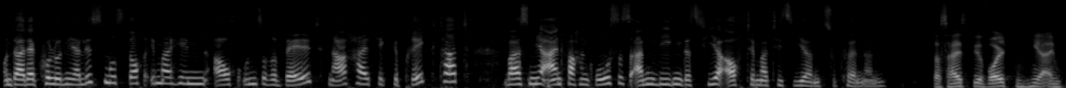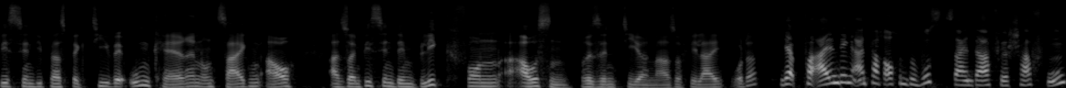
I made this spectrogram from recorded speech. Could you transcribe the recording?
Und da der Kolonialismus doch immerhin auch unsere Welt nachhaltig geprägt hat, war es mir einfach ein großes Anliegen, das hier auch thematisieren zu können. Das heißt, wir wollten hier ein bisschen die Perspektive umkehren und zeigen auch, also ein bisschen den Blick von außen präsentieren. Also vielleicht, oder? Ja, vor allen Dingen einfach auch ein Bewusstsein dafür schaffen,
